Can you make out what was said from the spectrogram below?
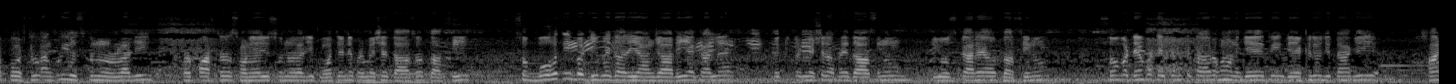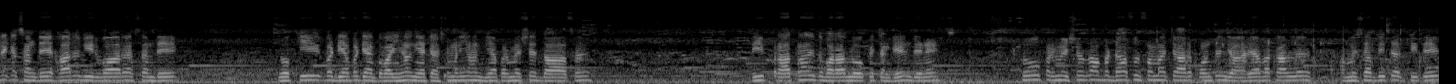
ਅਪੋਸਟਲ ਅੰਕਲ ਯੂਸਫ ਨੂਰੁੱਲਾ ਜੀ ਔਰ ਪਾਸਟਰ ਸੋਨੀਆ ਯੂਸਫ ਨਰੋਲਾ ਜੀ ਪਹੁੰਚੇ ਨੇ ਪਰਮੇਸ਼ਰ ਦਾਸ ਔਰ ਦਾਸੀ। ਸੋ ਬਹੁਤ ਹੀ ਵੱਡੀ ਬੇਦਾਰੀ ਆਉਣ ਜਾ ਰਹੀ ਹੈ ਕੱਲ ਵਿੱਚ ਪਰਮੇਸ਼ਰ ਆਪਣੇ ਦਾਸ ਨੂੰ ਯੂਜ਼ ਕਰ ਰਿਹਾ ਔਰ ਦਾਸੀ ਨੂੰ। ਸੋ ਵੱਡੇ ਵੱਡੇ ਚਮਤਕਾਰ ਹੋਣਗੇ। ਤੁਸੀਂ ਦੇਖ ਲਿਓ ਜਿੱਦਾਂ ਕਿ ਹਰ ਇੱਕ ਸੰਡੇ ਹਰ ਵੀਰਵਾਰ ਸੰਡੇ ਜੋ ਕਿ ਵੱਡੀਆਂ ਵੱਡੀਆਂ ਗਵਾਹੀਆਂ ਹੁੰਦੀਆਂ ਟੈਸਟਮਨੀਆਂ ਹੁੰਦੀਆਂ ਪਰਮੇਸ਼ਰ ਦਾਸ ਦੀ ਪ੍ਰਾਰਥਨਾ ਦੇ ਦੁਆਰਾ ਲੋਕ ਚੰਗੇ ਹੁੰਦੇ ਨੇ। ਸੋ ਪਰਮੇਸ਼ਰ ਦਾ ਵੱਡਾ ਸੁਸਮਾਚਾਰ ਪਹੁੰਚਣ ਜਾ ਰਿਹਾ ਵਾ ਕੱਲ ਅੰਮ੍ਰਿਤਸਰ ਦੀ ਧਰਤੀ ਤੇ।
